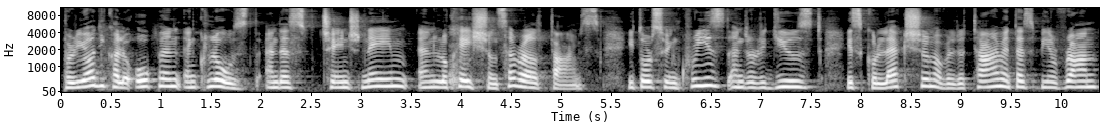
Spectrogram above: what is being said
periodically opened and closed and has changed name and location several times. It also increased and reduced its collection over the time and has been run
